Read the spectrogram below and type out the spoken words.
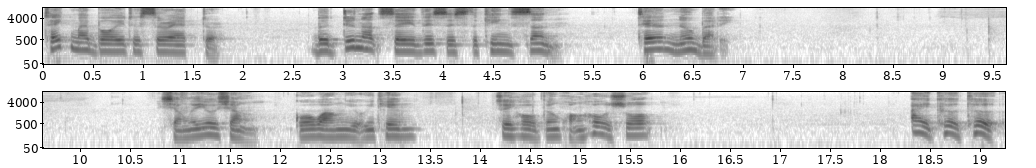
Take my boy to Sir Ector, but do not say this is the king's son. Tell nobody. 想了又想。 国王有一天，最后跟皇后说：“艾克特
